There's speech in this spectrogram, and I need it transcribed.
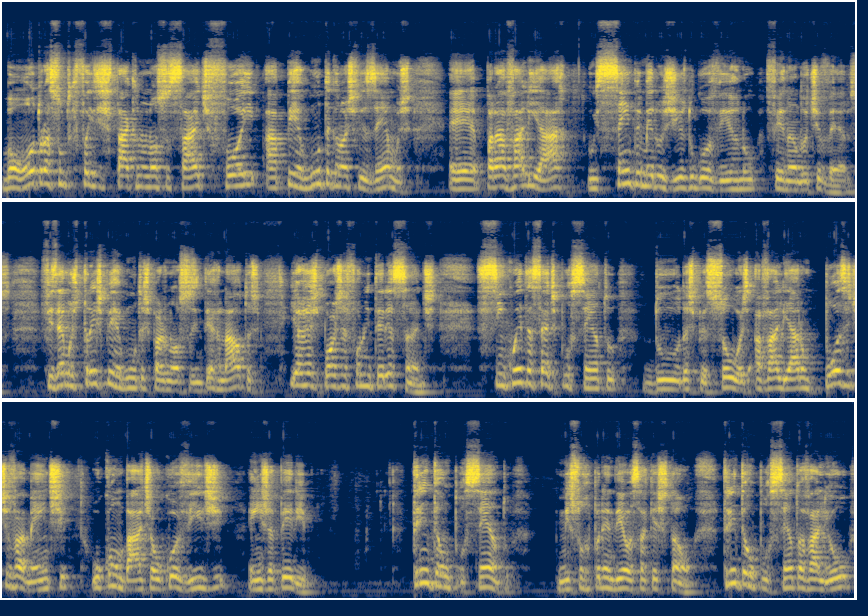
Bom, outro assunto que foi destaque no nosso site foi a pergunta que nós fizemos é, para avaliar os 100 primeiros dias do governo Fernando Otiveros. Fizemos três perguntas para os nossos internautas e as respostas foram interessantes. 57% do, das pessoas avaliaram positivamente o combate ao Covid em Japeri. 31% me surpreendeu essa questão. 31% avaliou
